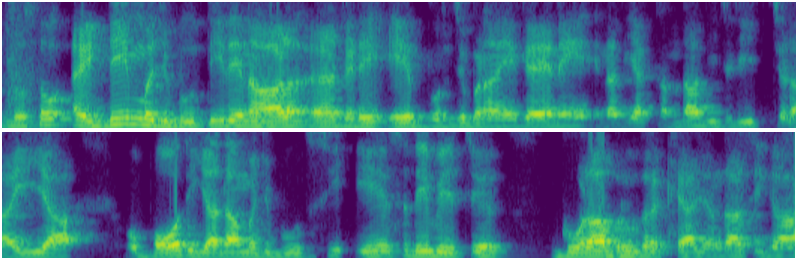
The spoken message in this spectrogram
ਦੋਸਤੋ ਐਡੀ ਮਜ਼ਬੂਤੀ ਦੇ ਨਾਲ ਜਿਹੜੇ ਇਹ ਬੁਰਜ ਬਣਾਏ ਗਏ ਨੇ ਇਹਨਾਂ ਦੀਆਂ ਕੰਧਾਂ ਦੀ ਜਿਹੜੀ ਚੜਾਈ ਆ ਉਹ ਬਹੁਤ ਹੀ ਜ਼ਿਆਦਾ ਮਜ਼ਬੂਤ ਸੀ। ਇਸ ਦੇ ਵਿੱਚ ਗੋਲਾ ਬਰੂਦ ਰੱਖਿਆ ਜਾਂਦਾ ਸੀਗਾ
